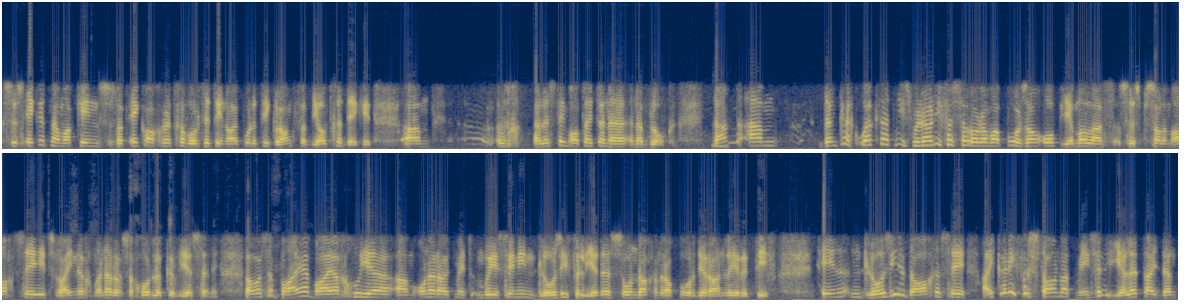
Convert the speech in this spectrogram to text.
soos ek dit nou maar ken, soos wat ek al groot geword het en daai politiek lank verbeeld gedek het, um hulle stem altyd in 'n in 'n blok. Dan um dink ek ook dat mens moet nou nie vir Cyril Ramaphosa op hemel as soos Psalm 8 sê iets weinig minder as 'n goddelike wese nie. Daar was 'n baie baie goeie um onderhoud met Mboyeseni Ndlozi verlede Sondag in rapport deur Hanley Retief. En Ndlozi het daar gesê hy kan nie verstaan dat mense die hele tyd dink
